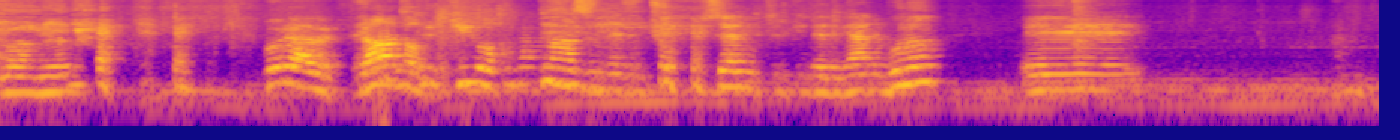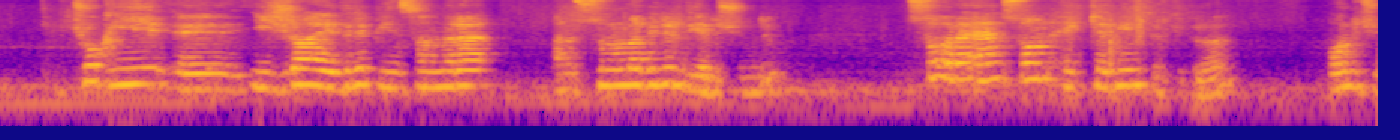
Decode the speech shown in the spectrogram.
kullanıyorum. Buyur abi. Rahat ol. Türküyü okumam lazım dedim. Çok güzel bir türkü dedim. Yani bunu eee, çok iyi eee, icra edilip insanlara hani sunulabilir diye düşündüm. Sonra en son eklediğim türküdür o. 13.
